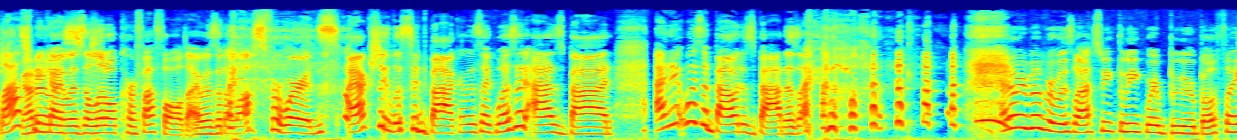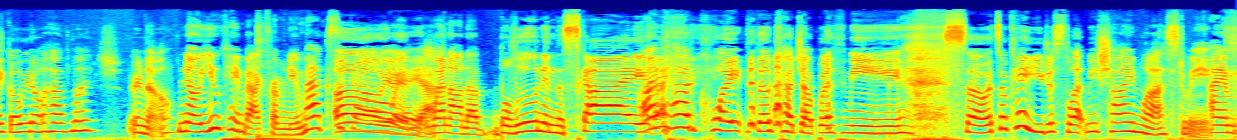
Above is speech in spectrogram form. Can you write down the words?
Last week I was a little kerfuffled. I was at a loss for words. I actually listened back. I was like, was it as bad? And it was about as bad as I thought. I don't remember. It was last week, the week where we were both like, oh, we don't have much? Or no? No, you came back from New Mexico Oh, yeah, yeah, and yeah. went on a balloon in the sky. I had quite the catch up with me. So it's okay. You just let me shine last week. I'm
